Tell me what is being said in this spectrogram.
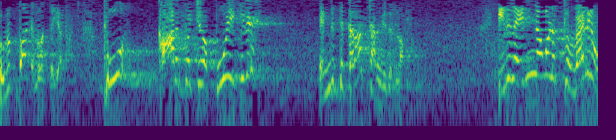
உடுப்பாட்டு எழுபத்தையாயிரம். பூ காலுக்கு வச்சு பூ இருக்குது எங்கிட்டு கலாச்சாரம் இதெல்லாம்? இதுல என்ன உங்களுக்கு வேல்யூ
